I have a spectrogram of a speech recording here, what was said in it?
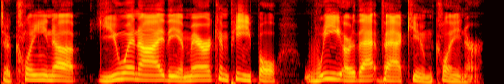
to clean up. You and I, the American people, we are that vacuum cleaner.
